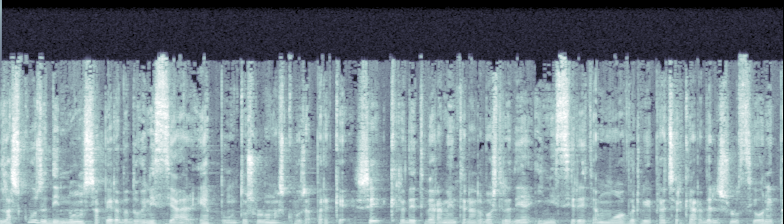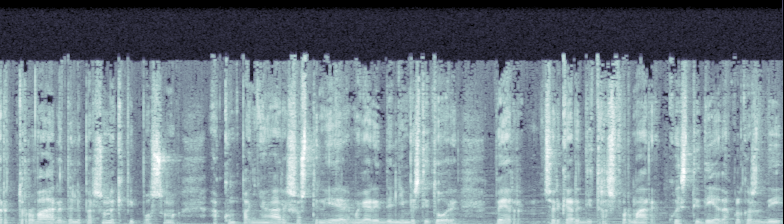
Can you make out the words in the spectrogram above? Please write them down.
la scusa di non sapere da dove iniziare è appunto solo una scusa, perché se credete veramente nella vostra idea inizierete a muovervi per cercare delle soluzioni, per trovare delle persone che vi possono accompagnare, sostenere, magari degli investitori, per cercare di trasformare quest'idea da qualcosa di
